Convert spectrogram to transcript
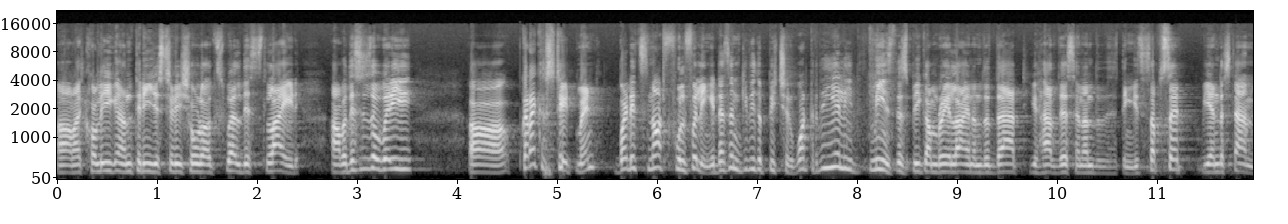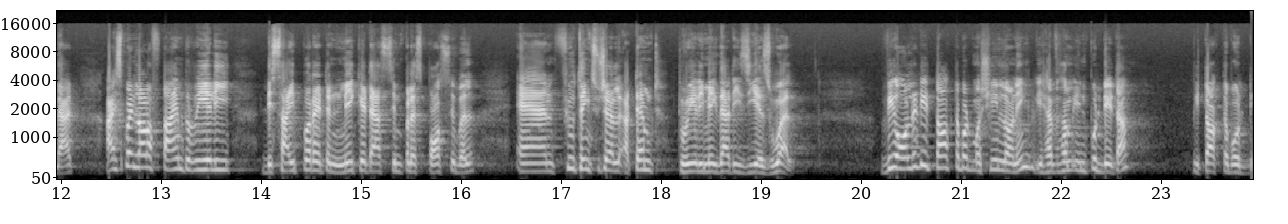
Uh, my colleague Anthony yesterday showed us well this slide, uh, but this is a very uh, correct statement, but it's not fulfilling. It doesn't give you the picture. What really means this big umbrella, and under that you have this, and under this thing. It's subset, we understand that. I spent a lot of time to really decipher it and make it as simple as possible, and few things which I'll attempt to really make that easy as well. We already talked about machine learning. We have some input data. We talked about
